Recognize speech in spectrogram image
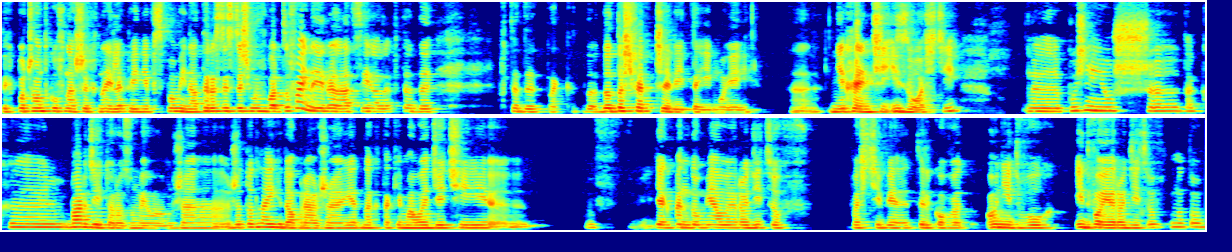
tych początków naszych najlepiej nie wspomina. Teraz jesteśmy w bardzo fajnej relacji, ale wtedy, wtedy tak do, do, doświadczyli tej mojej niechęci i złości. Później już tak bardziej to rozumiałam, że, że to dla ich dobra, że jednak takie małe dzieci, jak będą miały rodziców właściwie tylko oni dwóch i dwoje rodziców, no to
